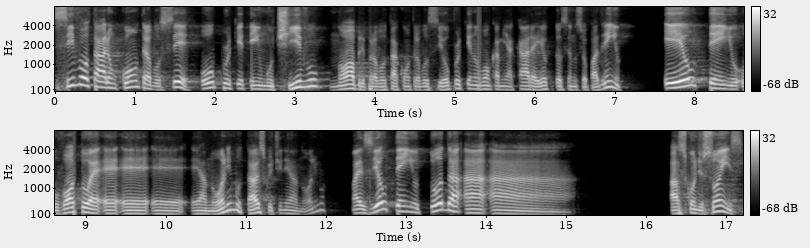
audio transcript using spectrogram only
se votaram contra você, ou porque tem um motivo nobre para votar contra você, ou porque não vão com a minha cara, eu que estou sendo seu padrinho, eu tenho, o voto é, é, é, é, é anônimo, tá? O escrutínio é anônimo, mas eu tenho toda a, a, as condições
